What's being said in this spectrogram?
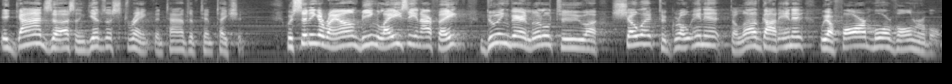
it guides us and gives us strength in times of temptation. We're sitting around being lazy in our faith, doing very little to uh, show it, to grow in it, to love God in it. We are far more vulnerable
